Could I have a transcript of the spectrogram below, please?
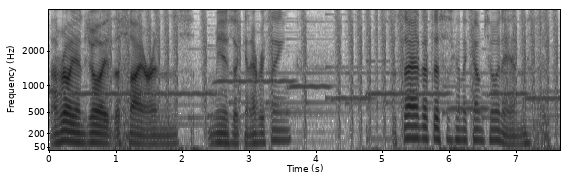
I really enjoyed the sirens, music and everything. It's sad that this is going to come to an end.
